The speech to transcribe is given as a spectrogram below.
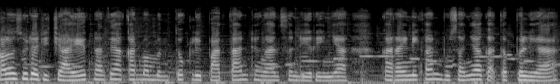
Kalau sudah dijahit nanti akan membentuk lipatan dengan sendirinya. Karena ini kan busanya agak tebal ya.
